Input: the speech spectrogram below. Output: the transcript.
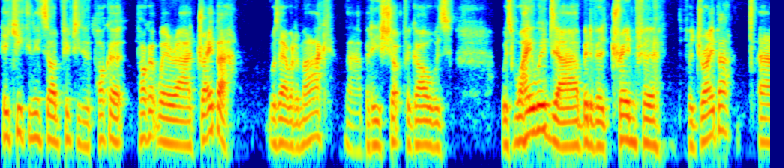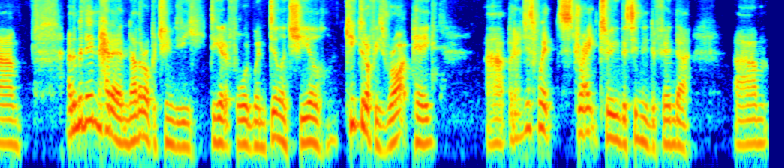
he kicked it inside 50 to the pocket, pocket where uh, Draper was able to mark. Uh, but his shot for goal was was wayward, uh, a bit of a trend for, for Draper. Um, and then we then had another opportunity to get it forward when Dylan Shiel kicked it off his right peg – uh, but it just went straight to the Sydney defender. Um,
